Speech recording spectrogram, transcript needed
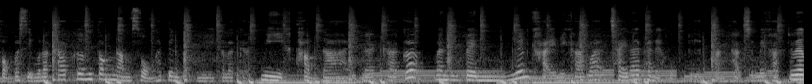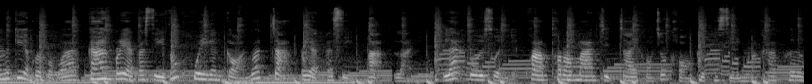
ของภาษีมูลค่าเพิ่มที่ต้องนำส่งให้เป็นแบบนี้ก็แล้วกันมีทำได้นะคะก็มันเป็นเงื่อนไขนะคะว่าใช้ได้ภายใน 6 เดือนผ่านผัดใช่ไหมคะดังนั้นเมื่อกี้อย่างคนบอกว่าการประหยัดภาษีต้องคุยกันก่อนว่าจะประหยัดภาษีอะไร และโดยส่วนใหญ่ความทรมานจิตใจของเจ้าของคือภาษีมูลค่าเพิ่ม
